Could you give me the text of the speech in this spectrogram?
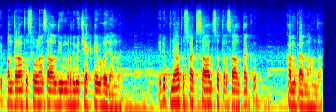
ਇਹ 15 ਤੋਂ 16 ਸਾਲ ਦੀ ਉਮਰ ਦੇ ਵਿੱਚ ਐਕਟਿਵ ਹੋ ਜਾਂਦਾ। ਇਹਨੇ 50 ਤੋਂ 60 ਸਾਲ 70 ਸਾਲ ਤੱਕ ਕੰਮ ਕਰਨਾ ਹੁੰਦਾ।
